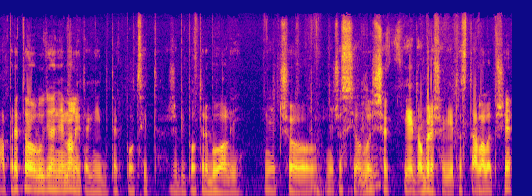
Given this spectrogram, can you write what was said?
a preto ľudia nemali tak nikdy tak pocit, že by potrebovali niečo, niečo si odložiť. Však je dobre, však je to stále lepšie.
